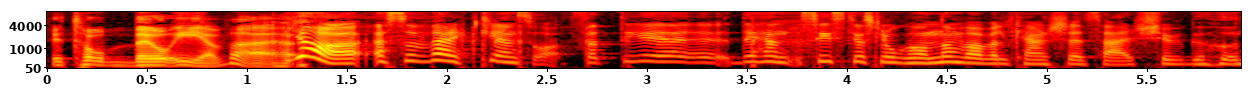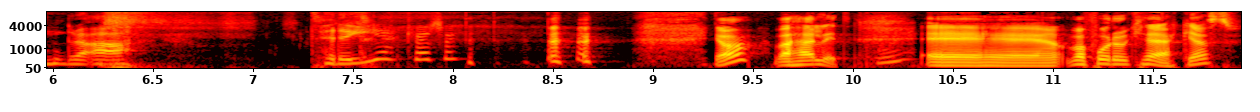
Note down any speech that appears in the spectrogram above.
Det är Tobbe och Eva. här. Ja, alltså verkligen så. så det, det hände, sist jag slog honom var väl kanske så här 2003 kanske? Ja, vad härligt. Eh, vad får du att kräkas?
